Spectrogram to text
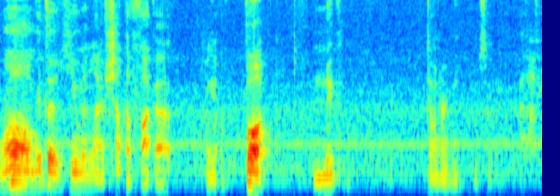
wrong. It's a human life. Shut the fuck up. Fuck, Nick. Don't hurt me. I'm sorry. I love you.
